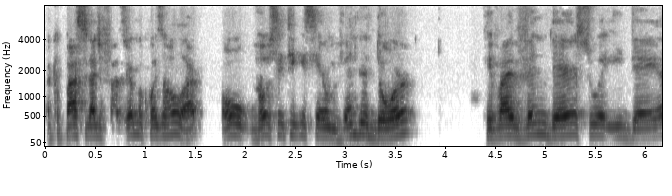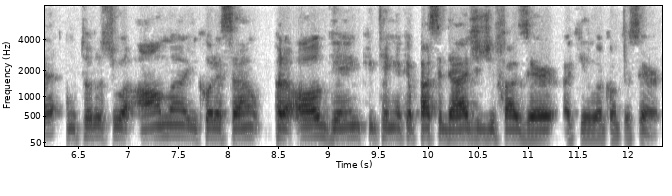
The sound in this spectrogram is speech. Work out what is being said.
a capacidade de fazer uma coisa rolar, ou você tem que ser um vendedor que vai vender sua ideia com toda a sua alma e coração para alguém que tenha capacidade de fazer aquilo acontecer,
